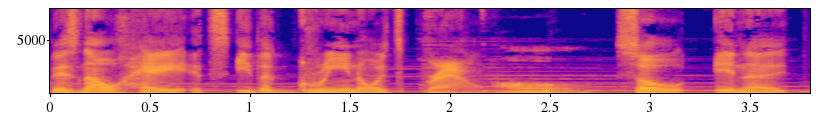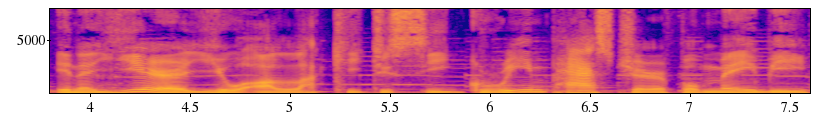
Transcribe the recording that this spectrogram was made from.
there's no hay. It's either green or it's brown. 哦 So in a in a year, you are lucky to see green pasture for maybe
